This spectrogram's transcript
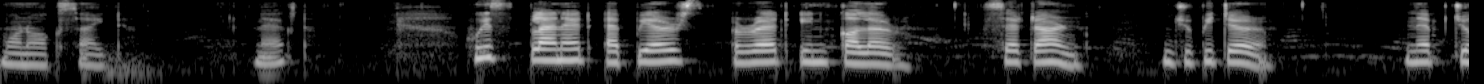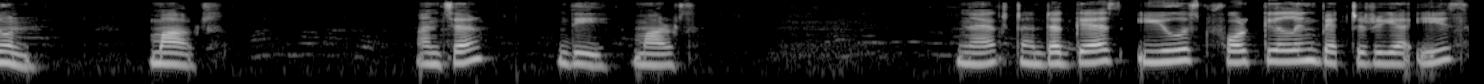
monoxide. Next. Which planet appears red in color? Saturn jupiter neptune Mars. Answer D. Mars. Next, the gas used for killing bacteria is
